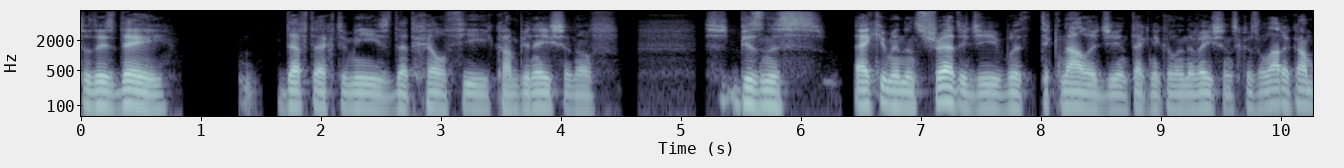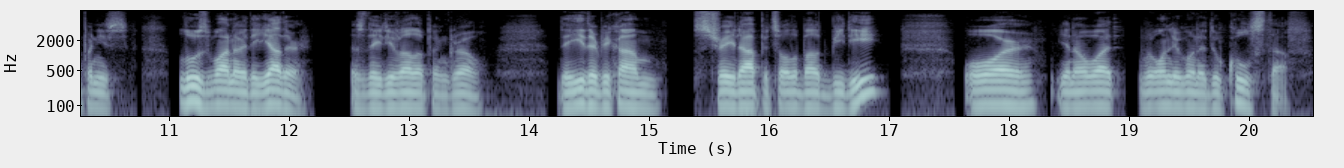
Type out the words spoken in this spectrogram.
to this day, DevTech to me is that healthy combination of business acumen and strategy with technology and technical innovations because a lot of companies lose one or the other as they develop and grow. They either become straight up, it's all about BD, or, you know what, we're only going to do cool stuff.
